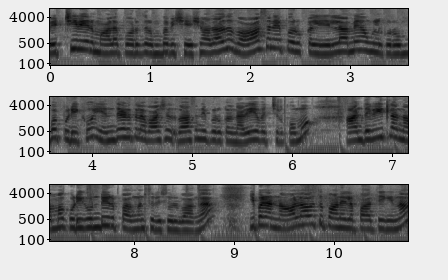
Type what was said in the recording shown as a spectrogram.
வெற்றிவேர் மாலை போகிறது ரொம்ப விசேஷம். அதாவது வாசனை பொருட்கள் எல்லாமே அவங்களுக்கு ரொம்ப பிடிக்கும். எந்த இடத்துல வாச வாசனை பொருட்கள் நிறைய வச்சுருக்கோமோ அந்த வீட்டில் அந்த அம்மா குடிகொண்டு இருப்பாங்கன்னு சொல்லி சொல்லுவாங்க. இப்போ நான் நாலாவது பானையில் பார்த்தீங்கன்னா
